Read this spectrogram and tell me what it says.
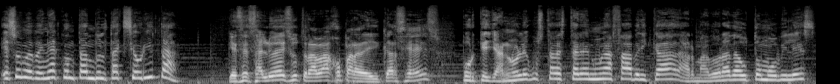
Eso me venía contando el taxi ahorita. Que se salió de su trabajo para dedicarse a eso. Porque ya no le gustaba estar en una fábrica armadora de automóviles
